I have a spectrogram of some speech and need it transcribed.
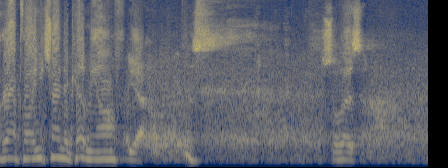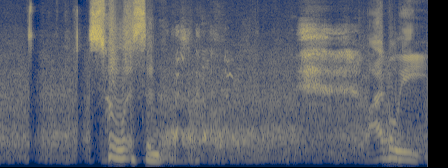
Grandpa, you trying to cut me off? Yeah. So listen, So listen. I believe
